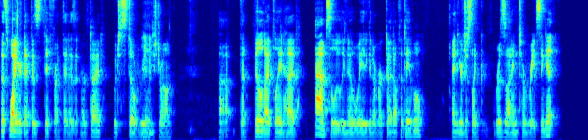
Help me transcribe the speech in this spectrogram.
That's why your deck is different than is it Murktide, which is still really Mhm. strong. Uh, that build I played had absolutely no way to get a Murktide off the table, and you're just like resigned to racing it,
